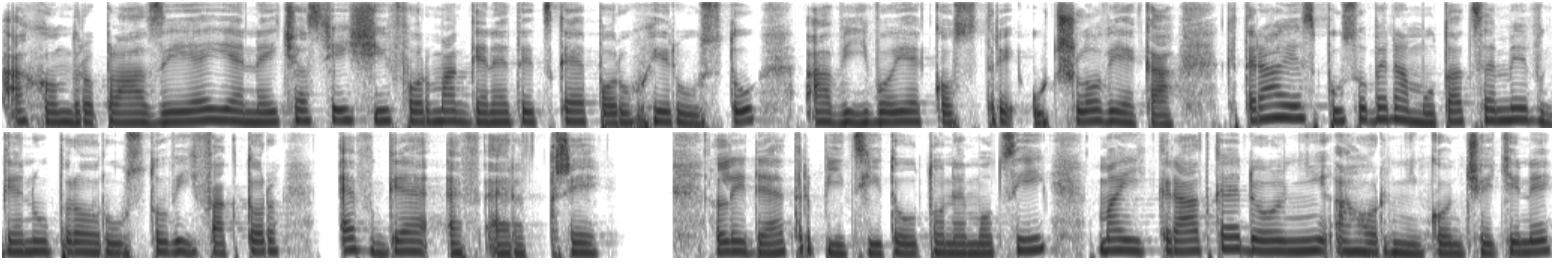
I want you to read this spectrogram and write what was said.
Achondroplázie je nejčastější forma genetické poruchy růstu a vývoje kostry u člověka, která je způsobena mutacemi v genu pro růstový faktor FGFR3. Lidé trpící touto nemocí mají krátké dolní a horní končetiny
